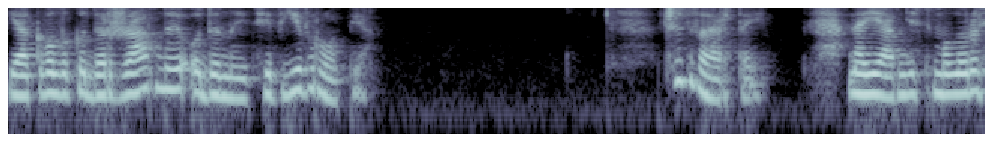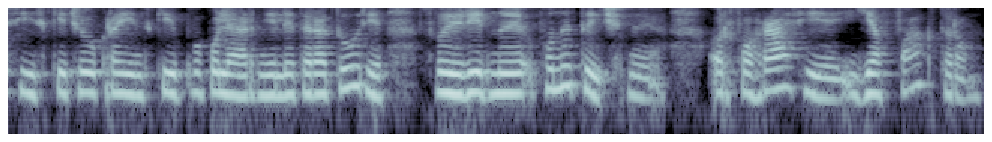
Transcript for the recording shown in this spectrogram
як великодержавної одиниці в Європі. Четвертий. Наявність в малоросійській чи українській популярній літературі своєрідної фонетичної орфографії є фактором,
